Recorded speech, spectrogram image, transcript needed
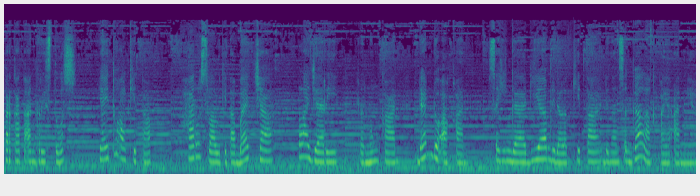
Perkataan Kristus, yaitu Alkitab, harus selalu kita baca, pelajari, renungkan, dan doakan, sehingga diam di dalam kita dengan segala kekayaannya.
